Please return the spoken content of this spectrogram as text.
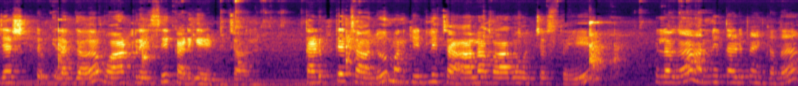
జస్ట్ ఇలాగ వాటర్ వేసి కడిగేయండి చాలు. తడిపితే చాలు. మనకి ఇడ్లీ చాలా బాగా వచ్చేస్తాయి. ఇలాగా అన్నీ తడిపాం కదా.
